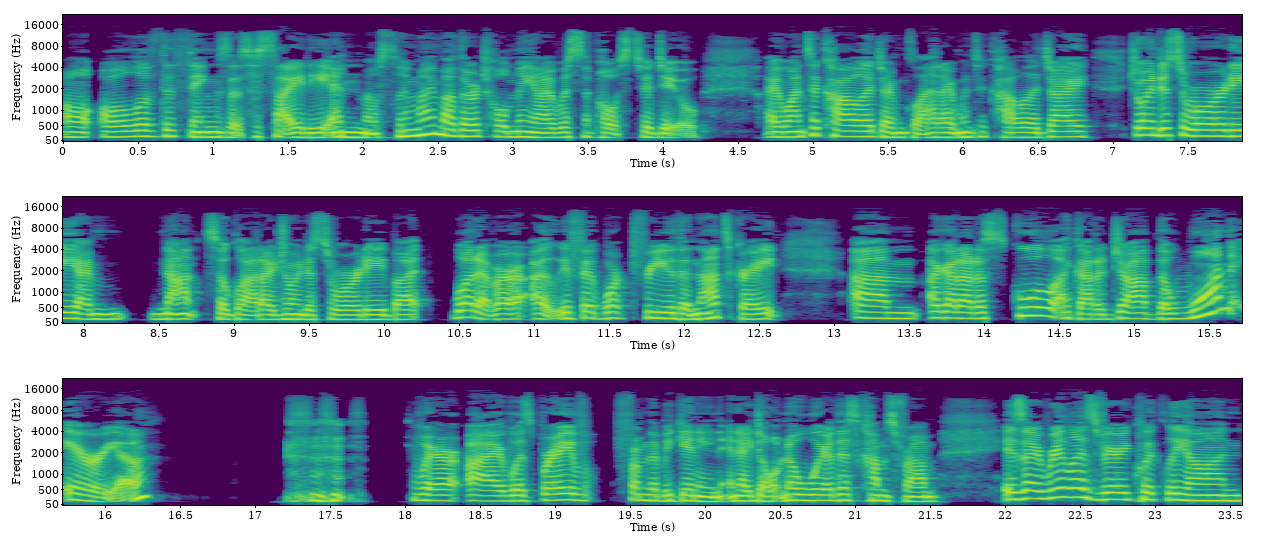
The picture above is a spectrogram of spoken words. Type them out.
All, all of the things that society and mostly my mother told me I was supposed to do. I went to college. I'm glad I went to college. I joined a sorority. I'm not so glad I joined a sorority, but whatever. I, if it worked for you, then that's great. Um, I got out of school. I got a job. The one area, where I was brave from the beginning, and I don't know where this comes from, is I realized very quickly on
